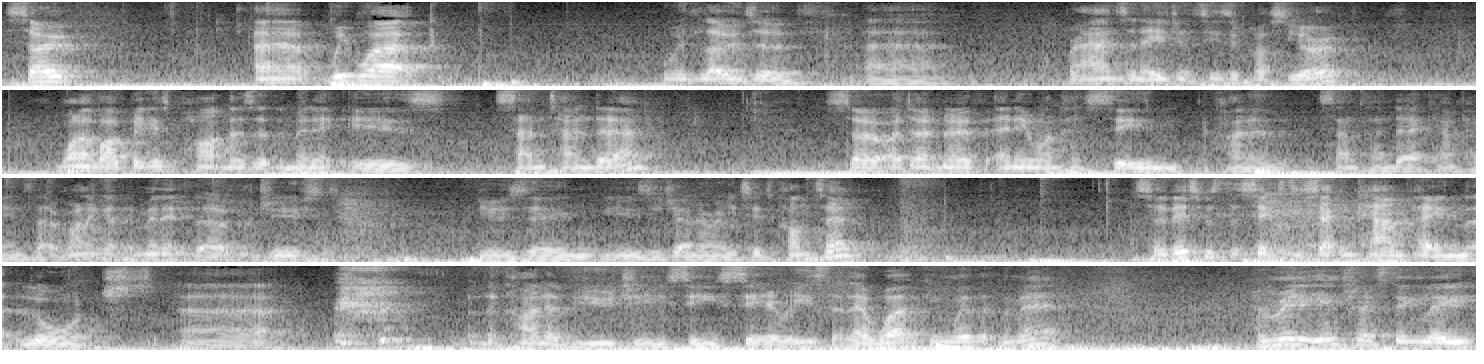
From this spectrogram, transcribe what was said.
So uh, we work with loads of uh, brands and agencies across Europe. One of our biggest partners at the minute is Santander. So I don't know if anyone has seen the kind of Santander campaigns that are running at the minute that are produced using user generated content. So this was the 60 second campaign that launched uh, the kind of UGC series that they're working with at the minute. And really interestingly,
